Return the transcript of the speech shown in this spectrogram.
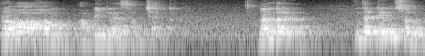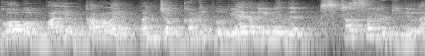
பிரவாகம் அப்படிங்கிற சப்ஜெக்ட் நண்பர்கள் இந்த டென்ஷன் கோபம் பயம் கவலை பஞ்சம் கடுப்பு வேதனைன்னு இந்த ஸ்ட்ரெஸ் இருக்கீங்கல்ல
